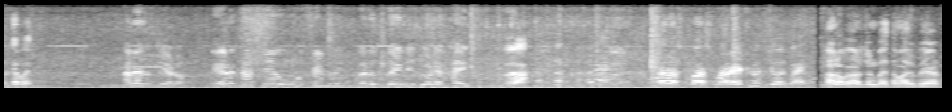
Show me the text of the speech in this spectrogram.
અરે ભાઈ. અરે ભેળ. ખાશે હું સેન્ડવિચ ભરતભાઈ ની જોડે ખાઈશ. વાહ. સરસ બસ. મારે એટલું જ જોઈએ ભાઈ. હાલો ભાઈ અર્જુનભાઈ તમારી ભેળ.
